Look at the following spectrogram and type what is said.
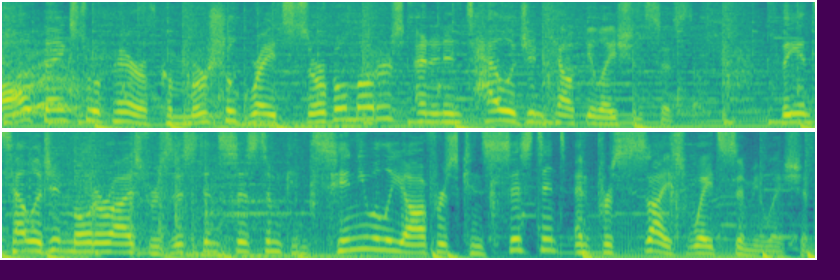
All thanks to a pair of commercial grade servo motors and an intelligent calculation system. The intelligent motorized resistance system continually offers consistent and precise weight simulation.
